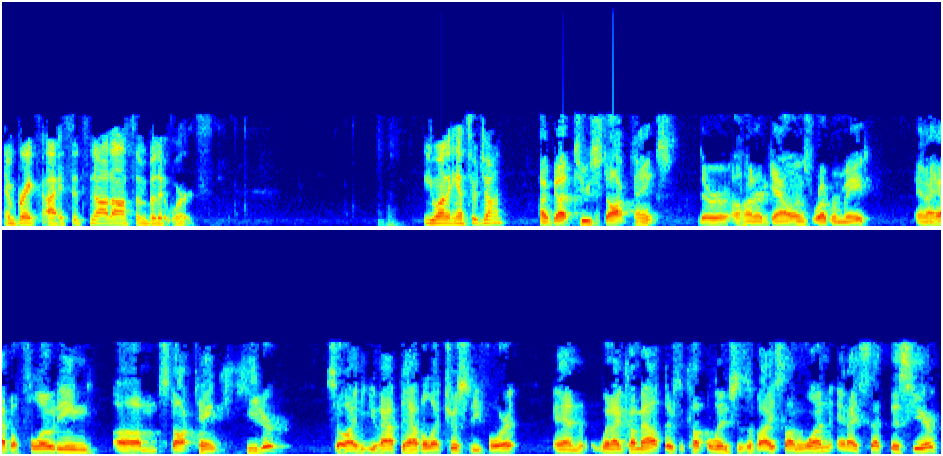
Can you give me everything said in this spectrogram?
and break ice. It's not awesome, but it works. You want to answer, John? I've got two stock tanks. They're 100 gallons, Rubbermaid, and I have a floating um, stock tank heater. So I, you have to have electricity for it. And when I come out, there's a couple inches of ice on one, and I set this here,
